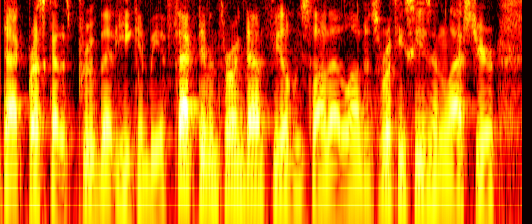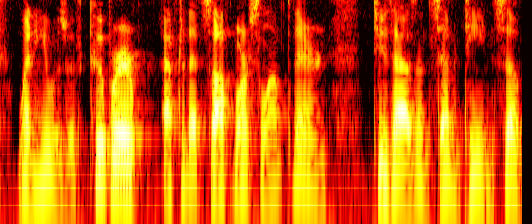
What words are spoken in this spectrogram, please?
Dak Prescott has proved that he can be effective in throwing downfield. We saw that a lot in his rookie season last year when he was with Cooper after that sophomore slump there in 2017. So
